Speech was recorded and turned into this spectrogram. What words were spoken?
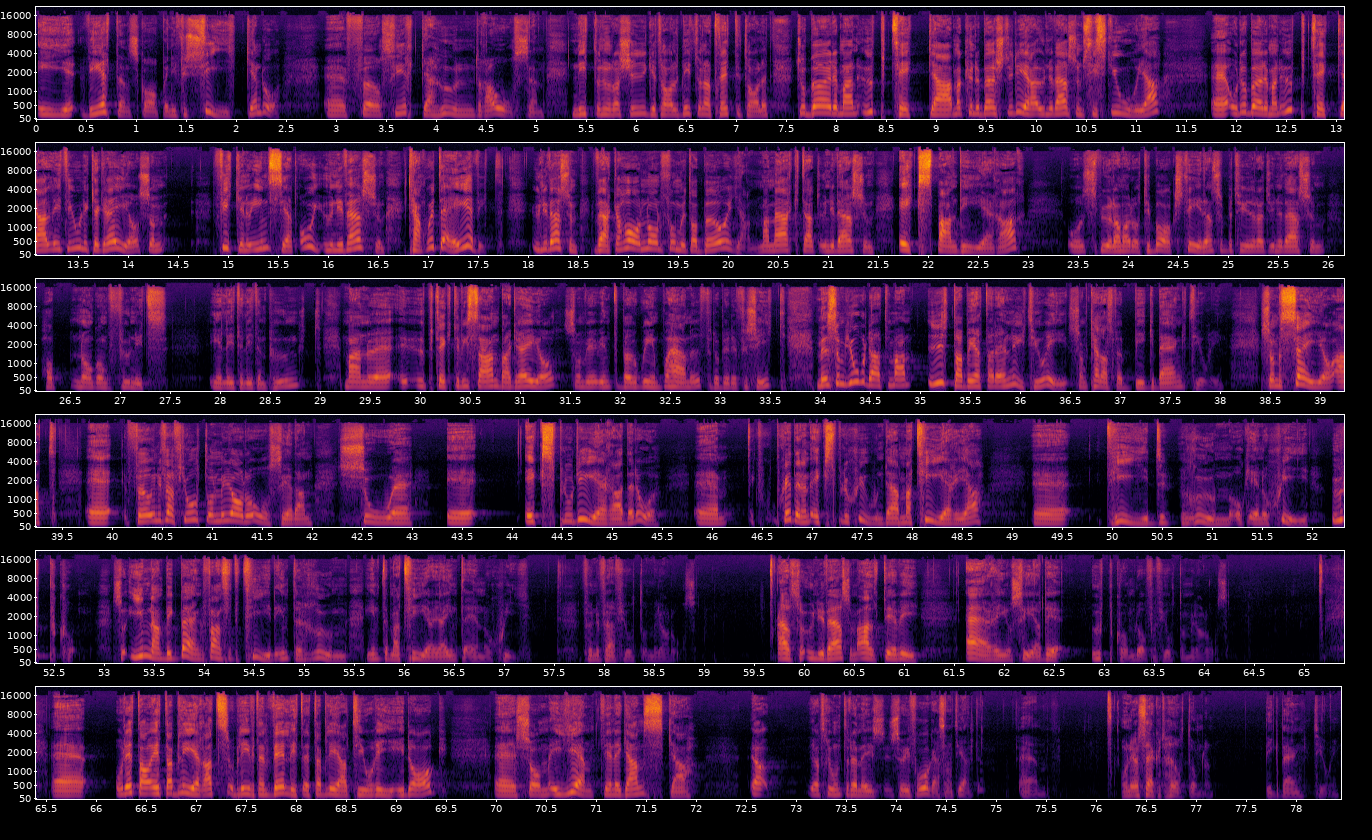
i vetenskapen, i fysiken då, eh, för cirka 100 år sedan, 1920-talet, 1930-talet, då började man upptäcka, man kunde börja studera universums historia Eh, Eh, och då började man upptäcka lite olika grejer som fick en att inse att oj, universum kanske inte är evigt. Universum verkar ha någon form av början. Man märkte att universum expanderar. Och spolar man då tillbaks tiden så betyder det att universum har någon gång funnits i en liten, liten punkt. Man eh, upptäckte vissa andra grejer som vi inte behöver gå in på här nu, för då blir det fysik. Men som gjorde att man utarbetade en ny teori som kallas för Big Bang-teorin. Som säger att Eh, för ungefär 14 miljarder år sedan så eh, eh, exploderade då, skedde en explosion där materia, tid, rum och energi uppkom. Så innan Big Bang fanns inte tid, inte rum, inte materia, inte energi för ungefär 14 miljarder år sedan. Alltså universum, allt det vi är i och ser, det uppkom då för 14 miljarder år sedan. Eh, och detta har etablerats och blivit en väldigt etablerad teori idag eh, som egentligen är ganska, ja, jag tror inte den är så ifrågasatt egentligen. Eh, och ni har säkert hört om den, Big Bang-teorin.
